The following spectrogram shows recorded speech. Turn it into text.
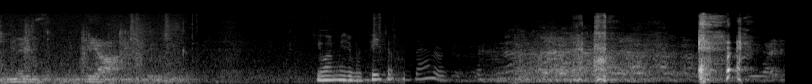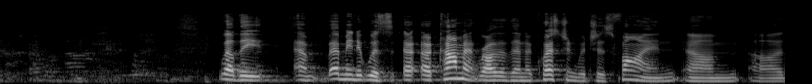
and maybe beyond. Do you want me to repeat that, or? Well, the, um, I mean, it was a, a comment rather than a question, which is fine, um, uh,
